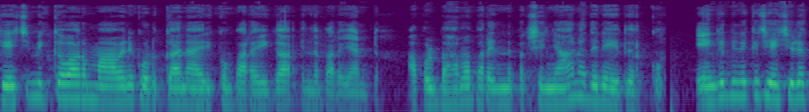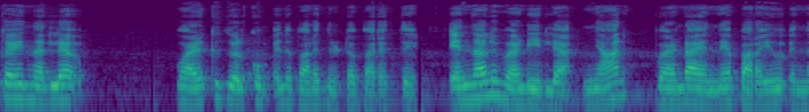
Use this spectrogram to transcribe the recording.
ചേച്ചി മിക്കവാറും മാവന് കൊടുക്കാനായിരിക്കും പറയുക എന്ന് പറയാനുണ്ട്. അപ്പോൾ ഭാമ പറയുന്നത് പക്ഷെ ഞാൻ അതിനെ എതിർക്കും. എങ്കിൽ നിനക്ക് ചേച്ചിയുടെ കയ്യിൽ നല്ല വഴക്ക് കേൾക്കും എന്ന് പറയുന്നു കേട്ടോ ഭരത് എന്നാലും വേണ്ടിയില്ല. ഞാൻ വേണ്ട എന്നേ പറയൂ എന്ന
